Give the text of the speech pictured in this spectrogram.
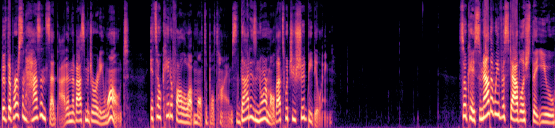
But if the person hasn't said that, and the vast majority won't, it's okay to follow up multiple times. That is normal. That's what you should be doing. So, okay, so now that we've established that you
